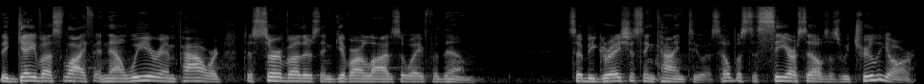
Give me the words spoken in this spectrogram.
that gave us life, and now we are empowered to serve others and give our lives away for them. So be gracious and kind to us. Help us to see ourselves as we truly are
